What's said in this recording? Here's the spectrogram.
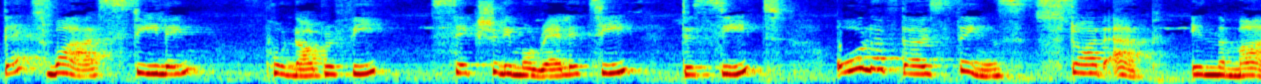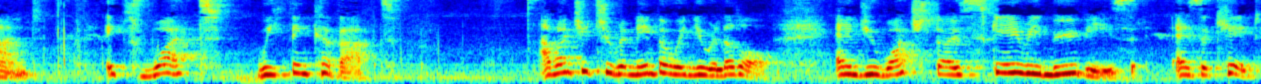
That's why stealing, pornography, sexual immorality, deceit, all of those things start up in the mind. It's what we think about. I want you to remember when you were little and you watched those scary movies as a kid,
